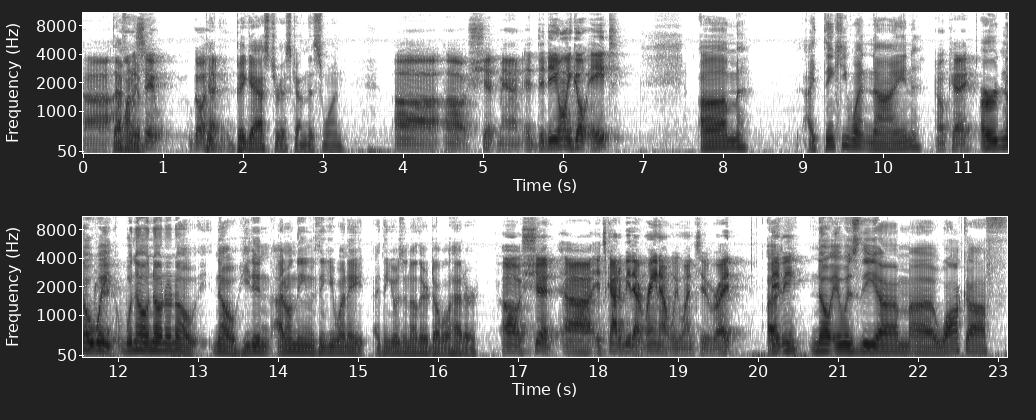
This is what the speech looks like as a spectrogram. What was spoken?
Uh, I want to say. Go ahead. Big, big asterisk on this one. Uh. Oh shit, man. It, did he only go eight? Um, I think he went nine. Okay. Or no, Okay. wait. Well, no, no, no, no, no. He didn't. I don't even think he went eight. I think it was another double header. Oh shit! Uh, it's got to be that rainout we went to, right? Uh, Maybe. no, it was the um, uh, walk off.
